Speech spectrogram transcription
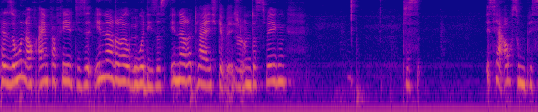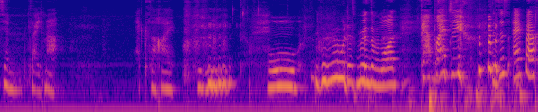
Personen auch einfach fehlt, diese innere Ruhe, dieses innere Gleichgewicht. Ja. Und deswegen, das ist ja auch so ein bisschen, sag ich mal, Hexerei. Oh. Uh, das böse Wort. Verbreit sie! Das ist einfach,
